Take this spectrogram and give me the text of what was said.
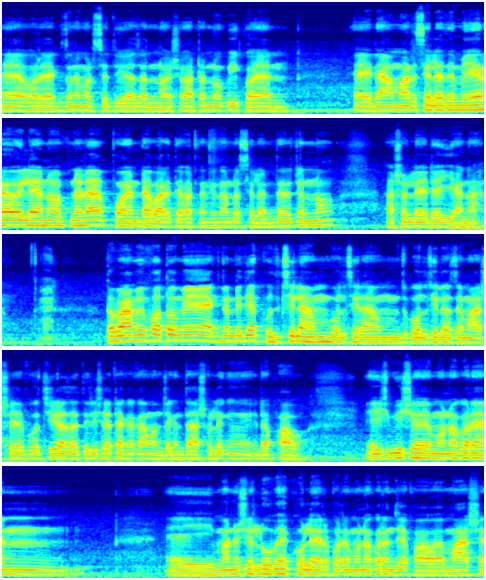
হ্যাঁ পরে একজনে মারছে দুই হাজার নয়শো আটানব্বই কয়েন। এটা আমার ছেলেদের, মেয়েরা হইলে এন আপনারা পয়েন্টটা বাড়াতে পারতেন, কিন্তু আমরা ছেলেদের জন্য আসলে এটা ইয়া না। তবে আমি প্রথমে একজনটি দিয়ে খুলছিলাম, বলছিলাম, বলছিল যে মাসে পঁচিশ হাজার, তিরিশ হাজার টাকা কামাচ্ছে, কিন্তু আসলে এটা পাও এই বিষয়ে মনে করেন, এই মানুষের লোভে খোলের পরে মনে করেন যে পাও মাসে,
